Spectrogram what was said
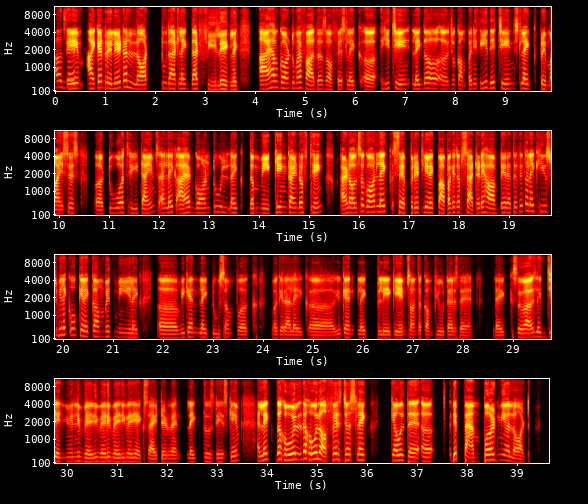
out there. Same. I can relate a lot to that, like that feeling. Like I have gone to my father's office. Like uh, he changed, like the uh, jo company thi, they changed like premises uh, two or three times. And like i had gone to like the making kind of thing. I had also gone like separately like papa ke jab saturday half day rehte the to like he used to be like okay like come with me like uh, we can like do some work wagera like uh, you can like play games on the computers there. Like so i was like genuinely very very very very excited when like those days came. And like the whole the whole office just like kya bolte hai, uh, they pampered me a lot.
